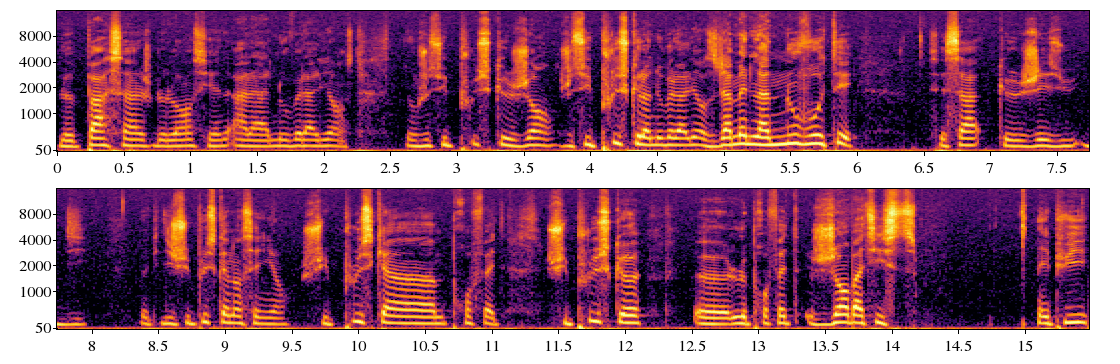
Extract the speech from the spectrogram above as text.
le passage de l'ancienne à la nouvelle alliance. Donc je suis plus que Jean, je suis plus que la nouvelle alliance, j'amène la nouveauté. C'est ça que Jésus dit. Donc il dit, je suis plus qu'un enseignant, je suis plus qu'un prophète, je suis plus que euh, le prophète Jean-Baptiste. Et puis,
